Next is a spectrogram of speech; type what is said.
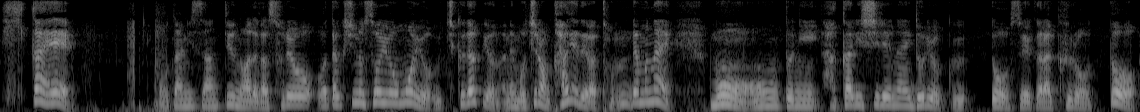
き換え、大谷さんっていうのは、だからそれを、私のそういう思いを打ち砕くようなね、もちろん影ではとんでもない、もう本当に計り知れない努力と、それから苦労と、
